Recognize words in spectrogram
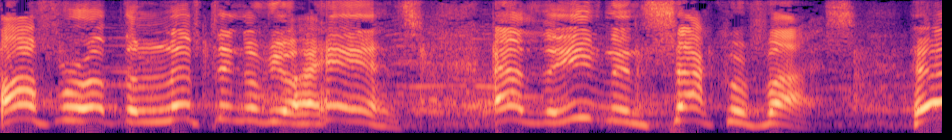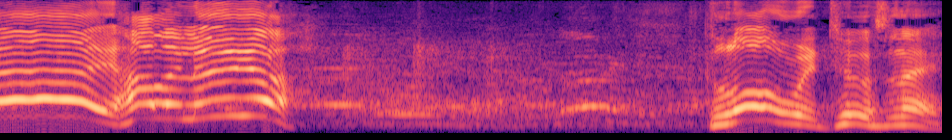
Offer up the lifting of your hands as the evening sacrifice. Hey, hallelujah. Glory to his name.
